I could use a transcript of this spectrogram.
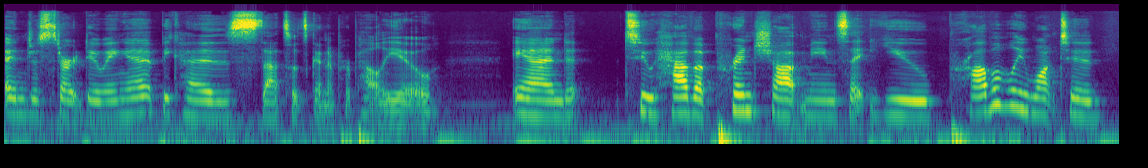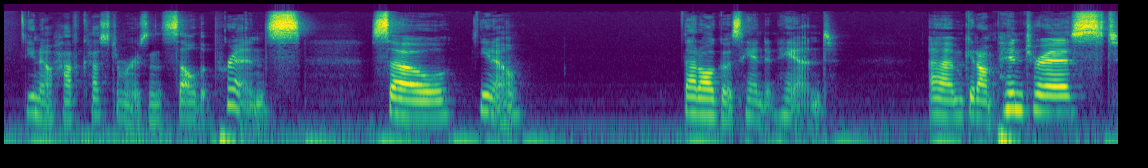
and just start doing it because that's what's going to propel you. And to have a print shop means that you probably want to, you know, have customers and sell the prints. So, you know, that all goes hand in hand. Um, get on Pinterest,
